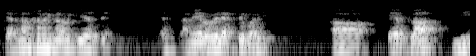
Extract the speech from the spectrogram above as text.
তো এক নং সমীকরণ কি আছে? আমি এভাবে লিখতে পারি। A plus B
